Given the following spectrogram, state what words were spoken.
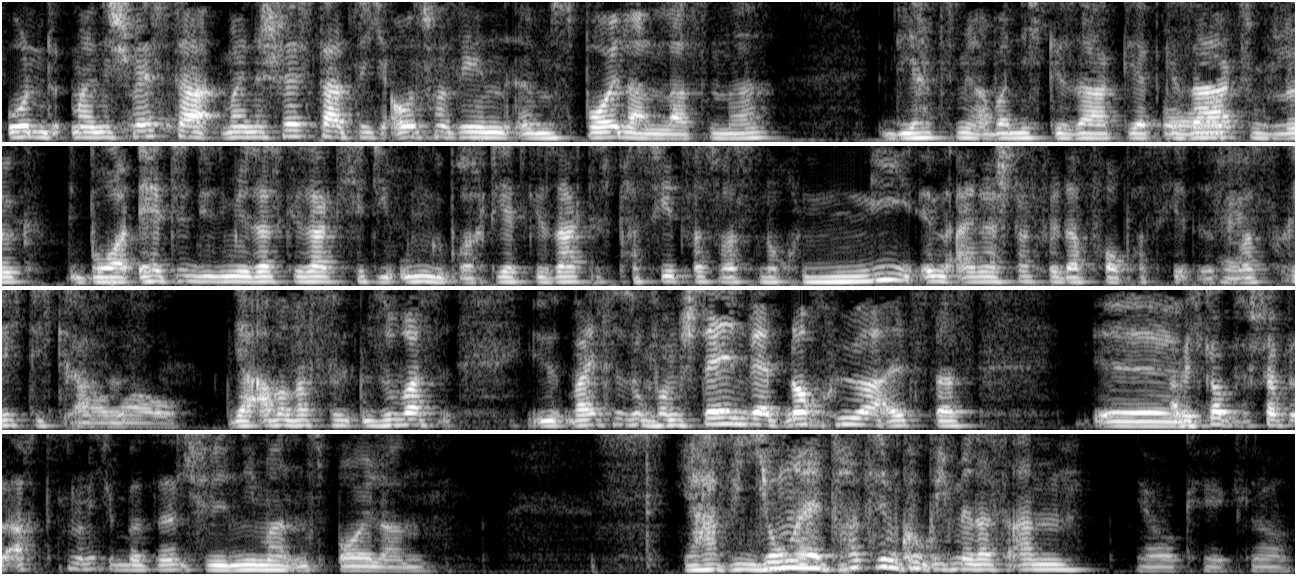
Und meine Schwester, meine Schwester hat sich aus Versehen ähm, spoilern lassen, ne? Die hat es mir aber nicht gesagt. Die hat Boah, gesagt, zum Glück. boah, hätte die mir das gesagt, ich hätte die umgebracht. Die hat gesagt, es passiert was, was noch nie in einer Staffel davor passiert ist, Hä? was richtig krass Ja, ist. wow. Ja, aber was sowas, weißt du, so vom Stellenwert noch höher als das. Äh, Aber ich glaube, Staffel 8 ist noch nicht übersetzt. ich will niemanden spoilern. Ja, wie Junge, trotzdem gucke ich mir das an. Ja, okay, klar.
